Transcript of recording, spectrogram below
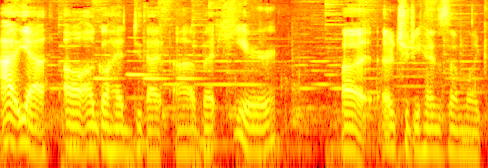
Uh, yeah, I'll, I'll go ahead and do that. Uh, but here, Uh, Chuji hands them like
